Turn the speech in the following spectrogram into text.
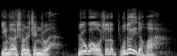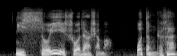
英哥说的真准。如果我说的不对的话，你随意说点什么。我等着看。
